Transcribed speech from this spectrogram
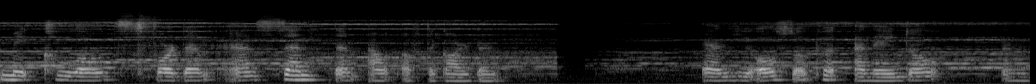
made clothes for them and sent them out of the garden. And he also put an angel and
